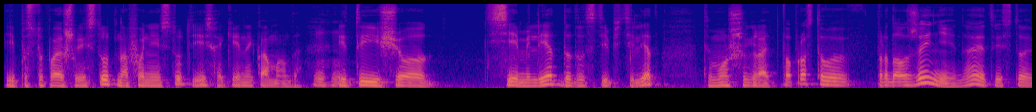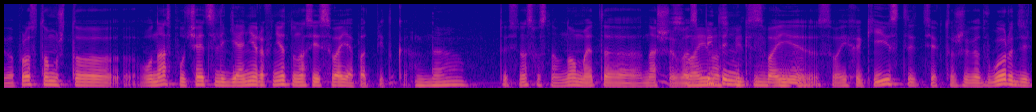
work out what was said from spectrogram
и поступаешь в институт. На фоне института есть хоккейная команда. Uh-huh. И ты еще 7 лет, до 25 лет ты можешь играть. Вопрос-то в продолжении да, этой истории. Вопрос в том, что у нас, получается, легионеров нет, у нас есть своя подпитка. Да. То есть у нас в основном это наши свои воспитанники, воспитанники свои, да. свои хоккеисты, те, кто живет в городе,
